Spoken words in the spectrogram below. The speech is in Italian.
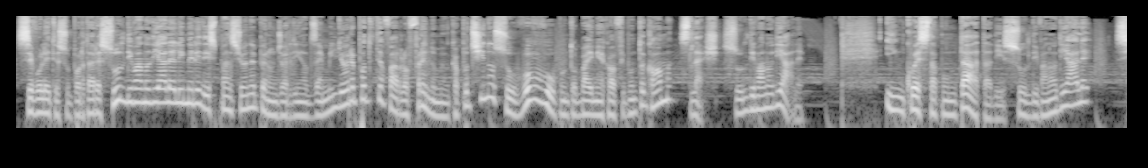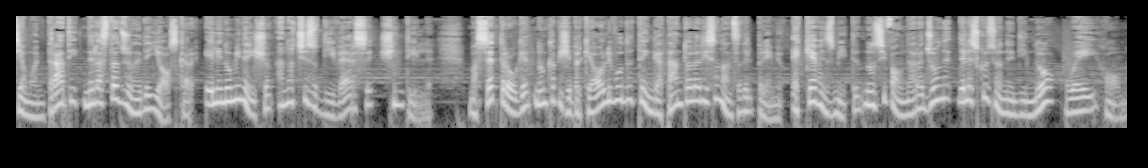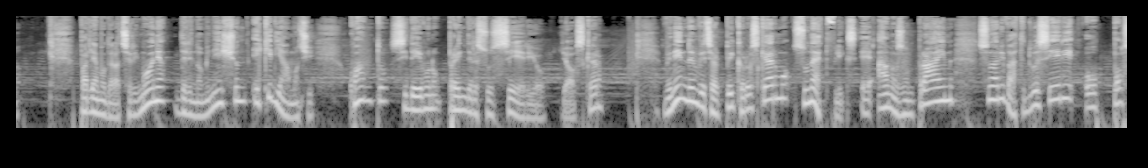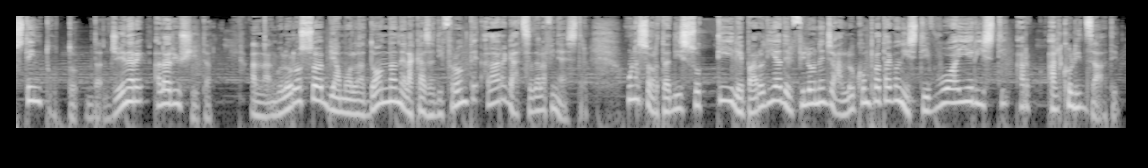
Se volete supportare sul divano di Ale le mire di espansione per un giardino zen migliore potete farlo offrendomi un cappuccino su www.buymeacoffee.com slash sul divano di Ale. In questa puntata di Sul divano di Ale siamo entrati nella stagione degli Oscar e le nomination hanno acceso diverse scintille, ma Seth Rogen non capisce perché Hollywood tenga tanto alla risonanza del premio e Kevin Smith non si fa una ragione dell'esclusione di No Way Home. Parliamo della cerimonia, delle nomination e chiediamoci quanto si devono prendere sul serio gli Oscar. Venendo invece al piccolo schermo, su Netflix e Amazon Prime sono arrivate due serie opposte in tutto, dal genere alla riuscita. All'angolo rosso abbiamo la donna nella casa di fronte alla ragazza della finestra, una sorta di sottile parodia del filone giallo con protagonisti voyeuristi ar- alcolizzati.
